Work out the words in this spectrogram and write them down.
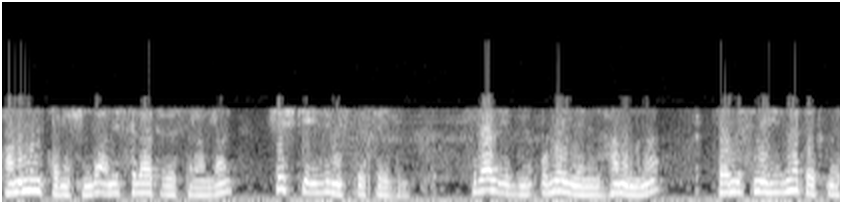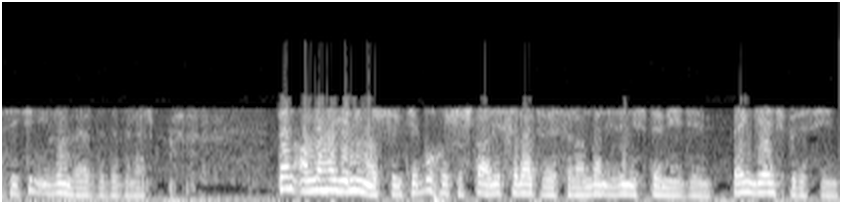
hanımın konusunda aleyhissalatü vesselam'dan keşke izin isteseydim. Hilal İbni Umeyye'nin hanımına kendisine hizmet etmesi için izin verdi dediler. Ben Allah'a yemin olsun ki bu hususta aleyhissalatü vesselam'dan izin istemeyeceğim. Ben genç birisiyim.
